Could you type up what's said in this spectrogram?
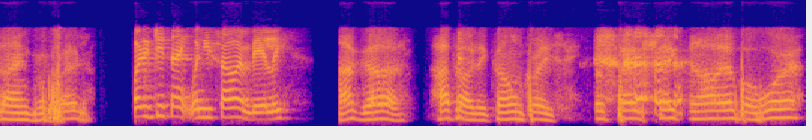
sing professional. What did you think when you saw him, Billy? My God, I thought he'd gone crazy. The face shaking all everywhere.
